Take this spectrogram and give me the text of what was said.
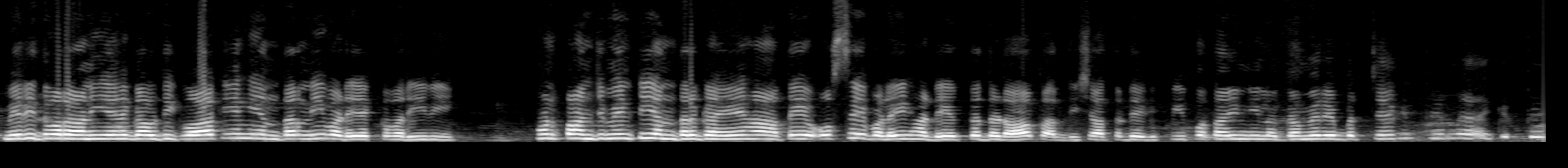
ਮੇਰੀ ਦਵਰਾਣੀ ਇਹ ਗੱਲ ਦੀ ਗਵਾਹ ਕਿ ਅਸੀਂ ਅੰਦਰ ਨਹੀਂ ਵੜੇ ਇੱਕ ਵਾਰੀ ਵੀ। ਹੁਣ 5 ਮਿੰਟ ਹੀ ਅੰਦਰ ਗਏ ਹਾਂ ਤੇ ਉਸੇ ਵੇਲੇ ਹੀ ਸਾਡੇ ਉੱਤੇ ਦੜਾ ਕਰਦੀ ਛੱਤ ਡਿੱਗ ਪਈ। ਪਤਾ ਹੀ ਨਹੀਂ ਲੱਗਾ ਮੇਰੇ ਬੱਚੇ ਕਿੱਥੇ ਮੈਂ ਕਿੱਥੇ।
